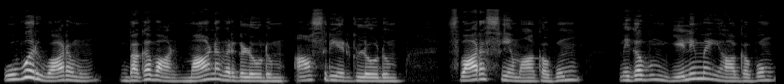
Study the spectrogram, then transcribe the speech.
ஒவ்வொரு வாரமும் பகவான் மாணவர்களோடும் ஆசிரியர்களோடும் சுவாரஸ்யமாகவும் மிகவும் எளிமையாகவும்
